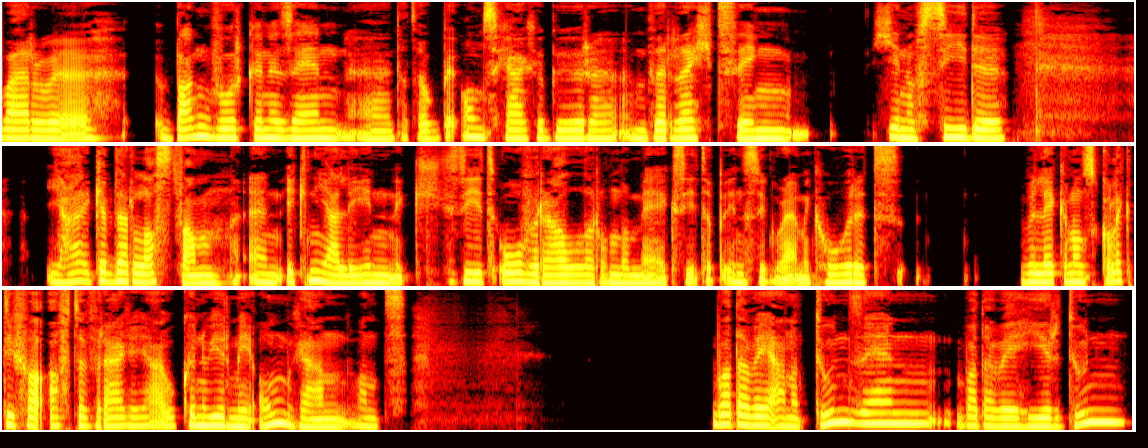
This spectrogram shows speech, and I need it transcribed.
waar we bang voor kunnen zijn, uh, dat ook bij ons gaat gebeuren. Een verrechtsing, genocide ja, ik heb daar last van. En ik niet alleen. Ik zie het overal rondom mij. Ik zie het op Instagram. Ik hoor het. We lijken ons collectief wel af te vragen, ja, hoe kunnen we hiermee omgaan? Want wat dat wij aan het doen zijn, wat dat wij hier doen,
